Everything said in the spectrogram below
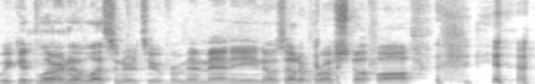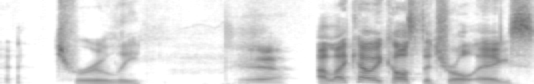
we could learn a lesson or two from him, Manny. He knows how to brush stuff off. Truly. Yeah. I like how he calls the troll eggs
